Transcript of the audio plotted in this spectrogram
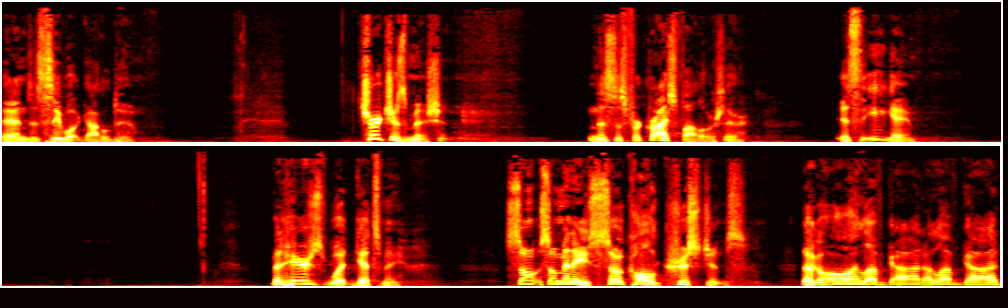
and to see what God will do. Church's mission, and this is for Christ followers here, it's the e game. But here's what gets me. So, so many so called Christians, they'll go, Oh, I love God, I love God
